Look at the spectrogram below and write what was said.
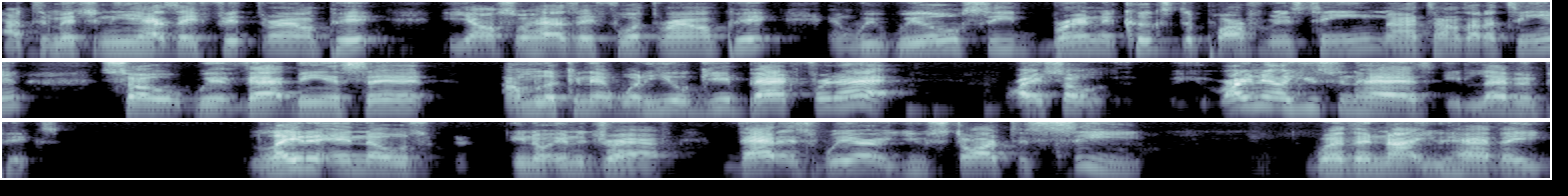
Not to mention he has a fifth round pick. He also has a fourth round pick, and we will see Brandin Cooks depart from his team nine times out of ten. So, with that being said, I'm looking at what he'll get back for that. Right. So, right now, Houston has 11 picks. Later in those, you know, in the draft, that is where you start to see whether or not you have a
